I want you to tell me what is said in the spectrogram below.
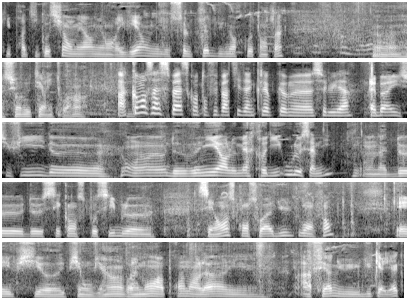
qui pratique aussi en mer, mais en rivière. On est le seul club du Nord Cotentin euh, sur le territoire. Alors comment ça se passe quand on fait partie d'un club comme euh, celui-là? Eh ben, il suffit de, de venir le mercredi ou le samedi. On a deux, deux séquences possibles, euh, séances, qu'on soit adulte ou enfant. Et puis, euh, et puis on vient vraiment apprendre là les- à faire du, du kayak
